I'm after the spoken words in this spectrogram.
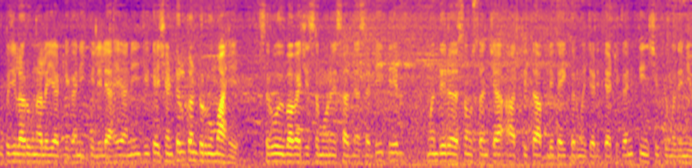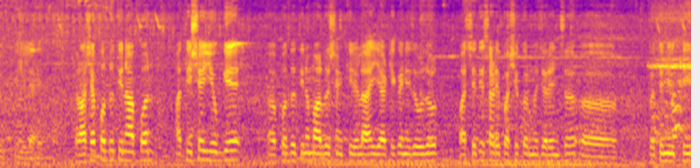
उपजिल्हा रुग्णालय या ठिकाणी केलेले आहे आणि जे काही सेंट्रल कंट्रोल रूम आहे सर्व विभागाची समन्वय साधण्यासाठी ते मंदिर संस्थांच्या आत तिथं आपले काही कर्मचारी त्या ठिकाणी तीन शिफ्टमध्ये नियुक्त केलेले आहेत. तर अशा पद्धतीनं आपण अतिशय योग्य पद्धतीनं मार्गदर्शन केलेलं आहे. या ठिकाणी जवळजवळ पाचशे ते साडेपाचशे कर्मचाऱ्यांचं प्रतिनियुक्ती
